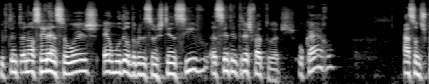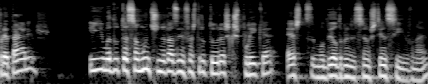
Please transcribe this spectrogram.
E, portanto, a nossa herança hoje é um modelo de urbanização extensivo assente em três fatores: o carro, a ação dos proprietários e uma dotação muito generosa de infraestruturas que explica este modelo de urbanização extensivo. Não é?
